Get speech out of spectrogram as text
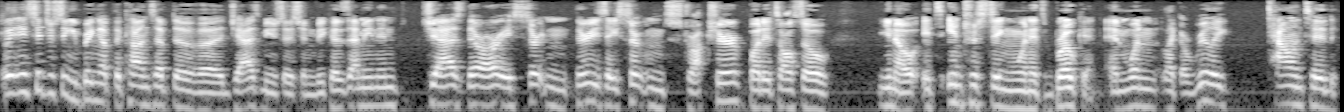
It's interesting you bring up the concept of a jazz musician because I mean in jazz there are a certain there is a certain structure, but it's also you know it's interesting when it's broken and when like a really talented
